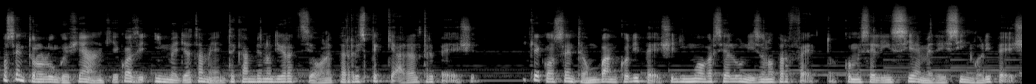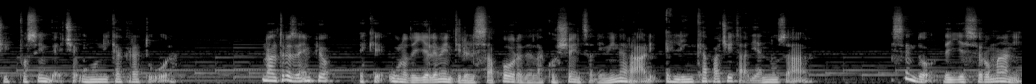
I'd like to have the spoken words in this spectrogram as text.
Lo sentono lungo i fianchi e quasi immediatamente cambiano direzione per rispecchiare altri pesci, il che consente a un banco di pesci di muoversi all'unisono perfetto, come se l'insieme dei singoli pesci fosse invece un'unica creatura. Un altro esempio è che uno degli elementi del sapore della coscienza dei minerali è l'incapacità di annusare. Essendo degli esseri umani,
